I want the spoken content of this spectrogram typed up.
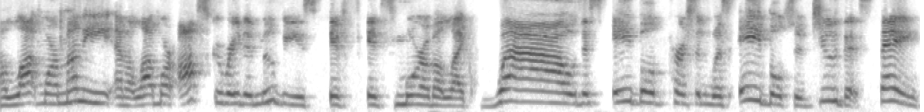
a lot more money and a lot more Oscar rated movies if it's more of a like, wow, this abled person was able to do this thing.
